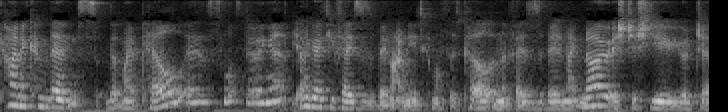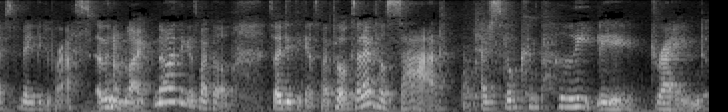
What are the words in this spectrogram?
kind of convinced that my pill is what's doing it. I go through phases of being like, I need to come off this pill, and then phases of being like, no, it's just you, you're just maybe depressed. And then I'm like, no, I think it's my pill. So I do think it's my pill because I don't feel sad. I just feel completely drained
